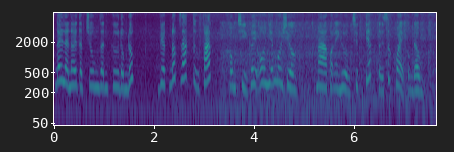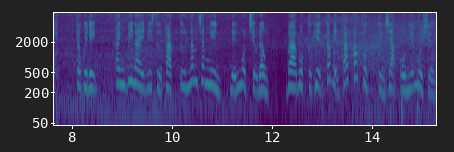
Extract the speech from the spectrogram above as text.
Đây là nơi tập trung dân cư đông đúc. Việc đốt rác tự phát không chỉ gây ô nhiễm môi trường mà còn ảnh hưởng trực tiếp tới sức khỏe cộng đồng. Theo quy định, hành vi này bị xử phạt từ 500.000 đến 1 triệu đồng và buộc thực hiện các biện pháp khắc phục tình trạng ô nhiễm môi trường.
